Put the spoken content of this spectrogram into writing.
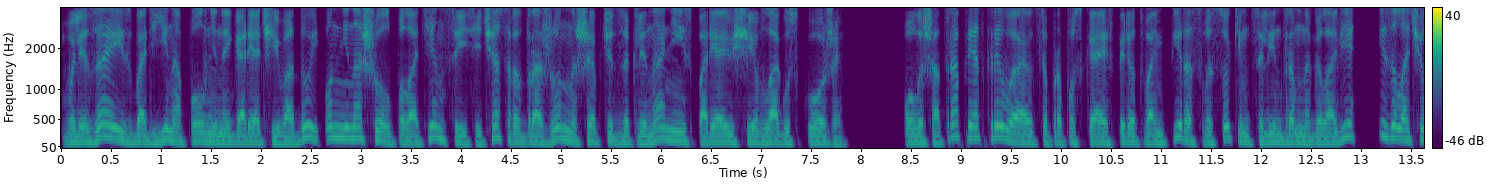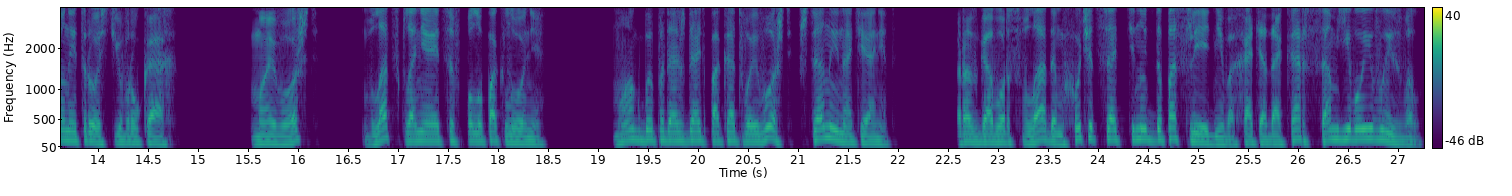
Вылезая из бадьи, наполненной горячей водой, он не нашел полотенца и сейчас раздраженно шепчет заклинание, испаряющее влагу с кожи. Полы шатра приоткрываются, пропуская вперед вампира с высоким цилиндром на голове и золоченой тростью в руках. «Мой вождь?» Влад склоняется в полупоклоне. «Мог бы подождать, пока твой вождь штаны натянет». Разговор с Владом хочется оттянуть до последнего, хотя Дакар сам его и вызвал.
